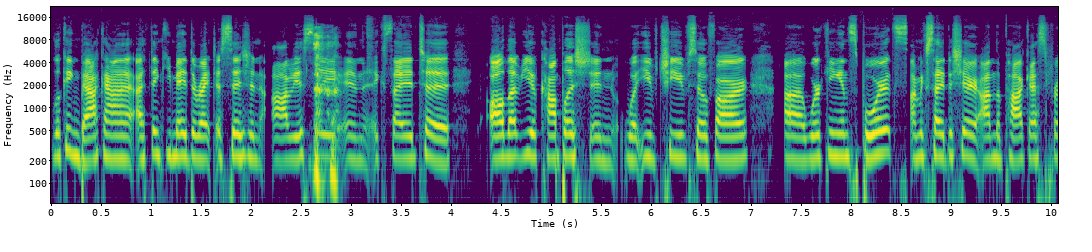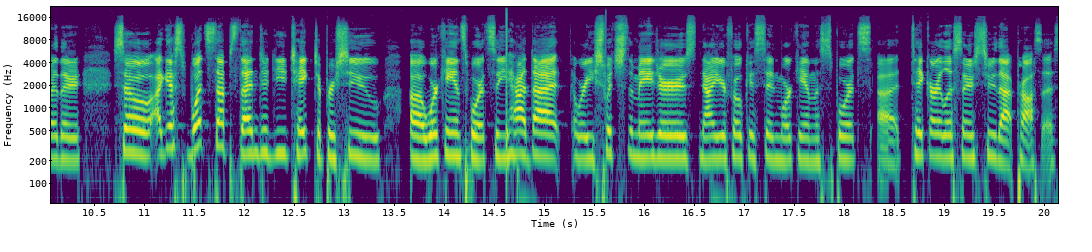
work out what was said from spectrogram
looking back on it, I think you made the right decision, obviously, and excited to all that you've accomplished and what you've achieved so far uh, working in sports. I'm excited to share it on the podcast further. So, I guess what steps then did you take to pursue uh, working in sports? So, you had that where you switched the majors. Now you're focused in working in the sports. Uh, take our listeners through that process.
